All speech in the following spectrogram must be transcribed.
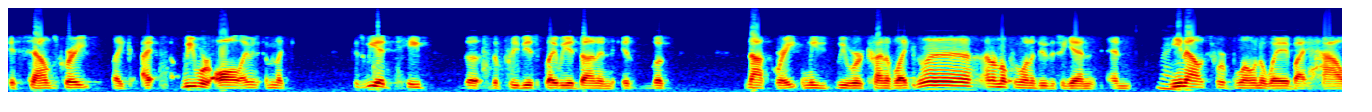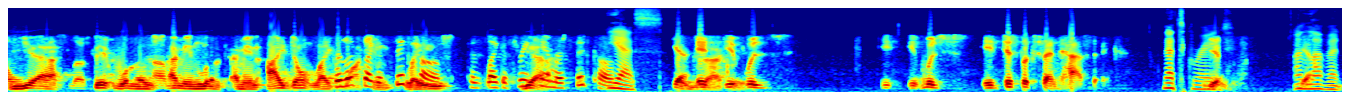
It sounds great. Like I, we were all. I mean, I'm like because we had taped the the previous play we had done, and it looked not great. And we we were kind of like, eh, I don't know if we want to do this again. And Right. me and Alex were blown away by how Yeah. this looked. It was. Um, I mean, look. I mean, I don't like It looks like a sitcom. plays. It's like a three-camera sitcom. Yes, yeah, Exactly. it, it was. It, it was. It just looks fantastic. that's great. Yeah. I Yeah. love it.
